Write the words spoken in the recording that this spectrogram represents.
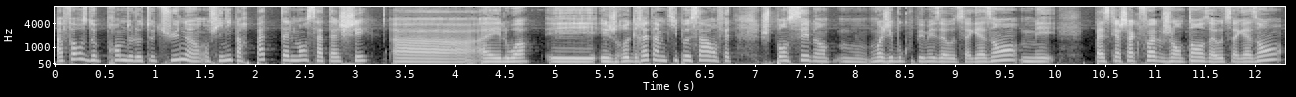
à force de prendre de l'autotune, on finit par pas tellement s'attacher à, à Eloi. Et, et je regrette un petit peu ça, en fait. Je pensais, ben, moi j'ai beaucoup aimé Zao de Sagazan, mais parce qu'à chaque fois que j'entends Zao de Sagazan,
